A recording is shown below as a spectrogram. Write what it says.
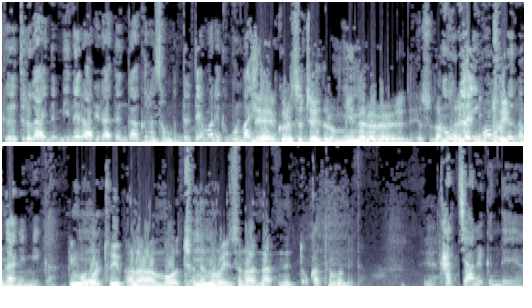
그 들어가 있는 미네랄이라든가 그런 성분들 때문에 그 물맛이 네, 나는 그래서 거거든요. 저희들은 네. 미네랄을 그 해수담사에 우리가 인공으로 넣는 거 아닙니까? 인공을 투입하나 뭐 천연으로 있으나 나- 네, 똑같은 겁니다. 같지 않을 건데요.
